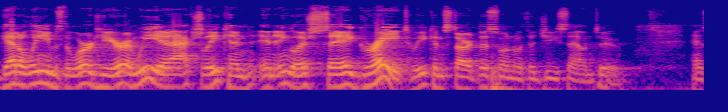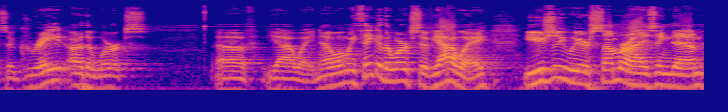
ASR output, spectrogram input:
Gedolim's the word here, and we actually can, in English, say great. We can start this one with a G sound too. And so, great are the works of Yahweh. Now, when we think of the works of Yahweh, usually we are summarizing them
